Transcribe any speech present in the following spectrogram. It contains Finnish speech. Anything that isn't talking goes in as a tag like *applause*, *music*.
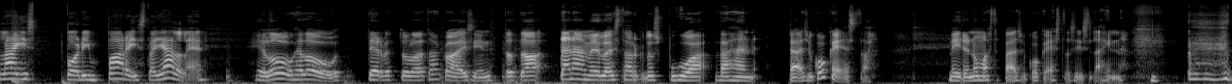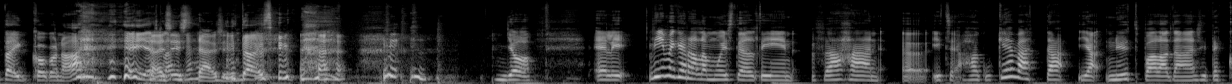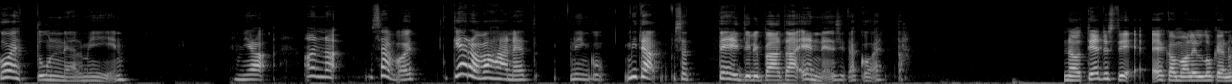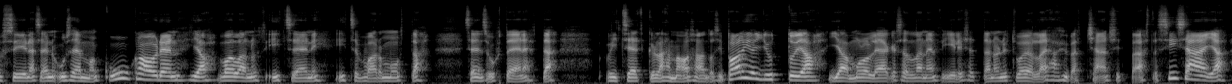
Lääkispodin parista jälleen. Hello, hello. Tervetuloa takaisin. Tota, tänään meillä olisi tarkoitus puhua vähän pääsykokeesta. Meidän omasta pääsykokeesta siis lähinnä. *laughs* tai kokonaan. *laughs* tai siis täysin. *laughs* täysin. Joo. Eli viime kerralla muisteltiin vähän ö, itse hakukevättä ja nyt palataan sitten koetunnelmiin. Ja Anna, sä voit kerro vähän, että niinku, mitä sä teit ylipäätään ennen sitä koetta? No tietysti eka mä olin lukenut siinä sen useamman kuukauden ja valannut itseeni itsevarmuutta sen suhteen, että vitsi, että kyllähän mä osaan tosi paljon juttuja ja mulla oli aika sellainen fiilis, että no nyt voi olla ihan hyvät chanssit päästä sisään ja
